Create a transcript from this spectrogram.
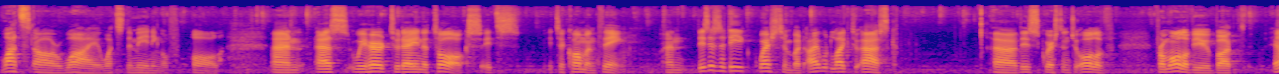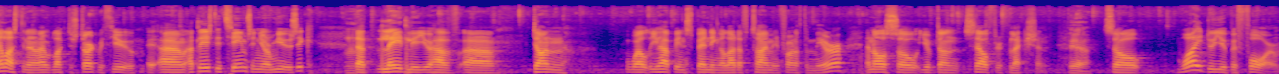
what's our why? What's the meaning of all? And as we heard today in the talks, it's it's a common thing. And this is a deep question, but I would like to ask uh, this question to all of, from all of you. But Elastinen, I would like to start with you. Uh, Um, at least it seems in your music that lately you have uh, done well. You have been spending a lot of time in front of the mirror, and also you've done self-reflection. Yeah. So why do you perform?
